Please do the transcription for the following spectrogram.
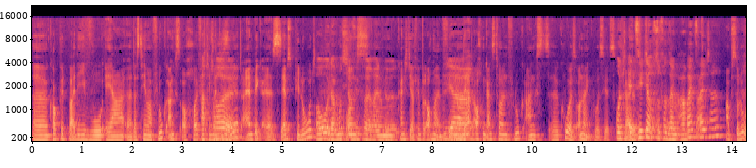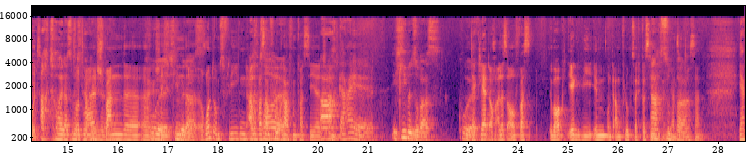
äh, Cockpit Buddy, wo er äh, das Thema Flugangst auch häufig Ach, thematisiert. Toll. Einblick als selbst Pilot. Oh, da muss ich Und, auf jeden Fall rein. Ähm, kann ich dir auf jeden Fall auch mal empfehlen. Ja. Und der hat auch einen ganz tollen Flugangst-Kurs, Online-Kurs jetzt. Und gestaltet. erzählt er auch so von seinem Arbeitsalter? Absolut. Ach toll, das muss Total spannende äh, cool, Geschichten rund ums Fliegen, alles, Ach, was am Flughafen passiert. Ach, geil. Ich liebe sowas. Cool. Der klärt auch alles auf, was überhaupt irgendwie im und am Flugzeug passiert. Ach, Super. Ganz interessant. Ja,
